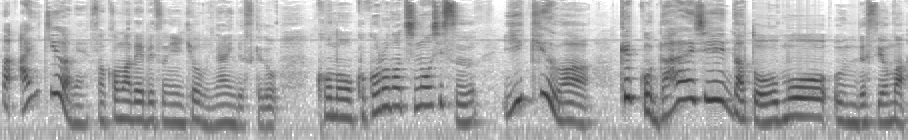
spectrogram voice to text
まあ、IQ はねそこまで別に興味ないんですけどこの心の知能指数 EQ は結構大事だと思うんですよ。まあ、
